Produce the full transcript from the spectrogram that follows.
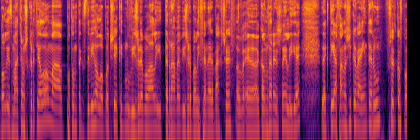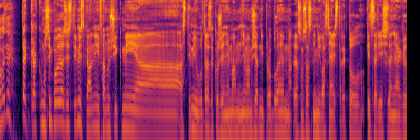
boli s Maťom Škrtelom a potom tak zdvihol obočie, keď mu vyžrebovali, Trnave vyžrebali Fenerbahče v uh, konferenčnej lige. Tak ty a fanúšikovia Interu, všetko v pohode? Tak ako musím povedať, že s tými skalnými fanúšikmi a, a s tými ultras akože nemám, nemám žiadny problém. Ja som sa s nimi vlastne aj stretol, keď sa riešili nejak e,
